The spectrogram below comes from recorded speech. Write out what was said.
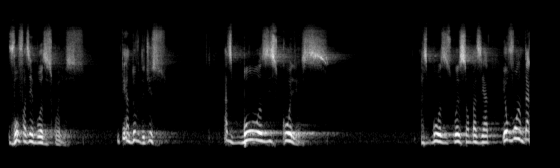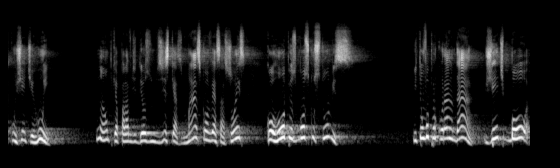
vou fazer boas escolhas. Não tenha dúvida disso. As boas escolhas as boas escolhas são baseadas. Eu vou andar com gente ruim? Não, porque a palavra de Deus nos diz que as más conversações corrompem os bons costumes. Então vou procurar andar gente boa,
